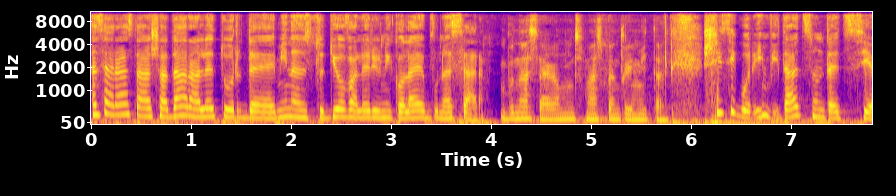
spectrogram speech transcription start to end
În seara asta, așadar, alături de mine în studio, Valeriu Nicolae, bună seara! Bună seara, mulțumesc pentru invitație! Și sigur, invitați sunteți uh,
